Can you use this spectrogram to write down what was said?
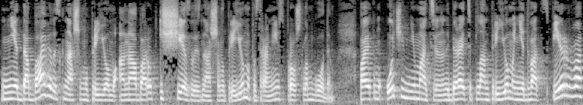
не добавилась к нашему приему, а наоборот исчезла из нашего приема по сравнению с прошлым годом. Поэтому очень внимательно набирайте план приема не 21,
